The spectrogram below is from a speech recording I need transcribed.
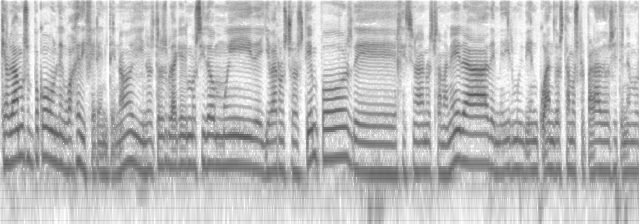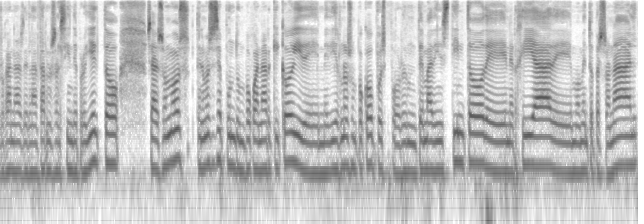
que hablábamos un poco un lenguaje diferente, ¿no? Y nosotros, es verdad que hemos sido muy de llevar nuestros tiempos, de gestionar a nuestra manera, de medir muy bien cuándo estamos preparados y tenemos ganas de lanzarnos al siguiente proyecto. O sea, somos, tenemos ese punto un poco anárquico y de medirnos un poco pues, por un tema de instinto, de energía, de momento personal.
